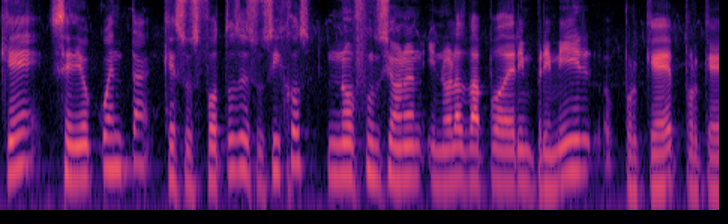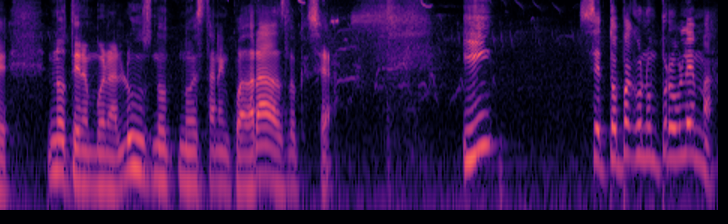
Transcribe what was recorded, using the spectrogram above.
que se dio cuenta que sus fotos de sus hijos no funcionan y no las va a poder imprimir. ¿Por qué? Porque no tienen buena luz, no, no están encuadradas, lo que sea. Y se topa con un problema.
